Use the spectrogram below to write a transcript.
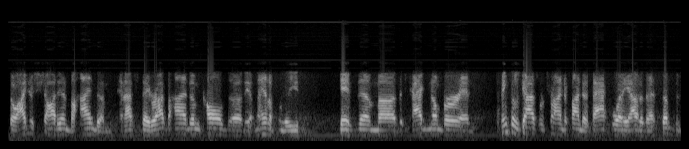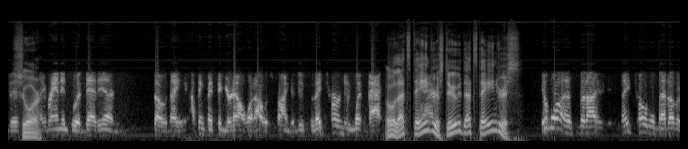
So I just shot in behind them, and I stayed right behind them. Called uh, the Atlanta police, gave them uh, the tag number, and I think those guys were trying to find a back way out of that subdivision. Sure. They ran into a dead end. So they, I think they figured out what I was trying to do. So they turned and went back. Oh, that's dangerous, dude. That's dangerous. It was, but I they totaled that other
